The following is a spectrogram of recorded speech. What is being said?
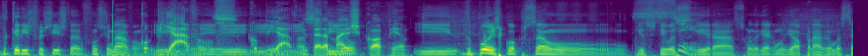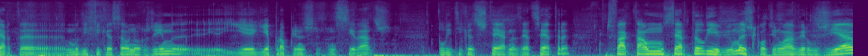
de cariz fascista funcionavam. Copiavam-se, copiavam-se. e Era mais cópia. E depois, com a pressão que existiu a Sim. seguir à Segunda Guerra Mundial para haver uma certa modificação no regime e a, e a própria necessidades políticas externas, etc., de facto há um certo alívio, mas continua a haver legião,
